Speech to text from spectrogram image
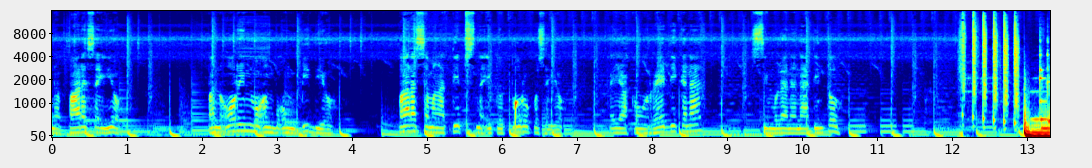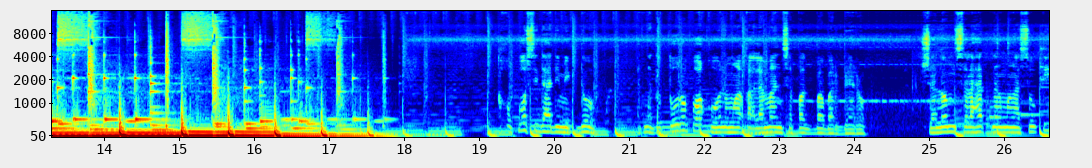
na para sa iyo. Panoorin mo ang buong video para sa mga tips na ituturo ko sa iyo. Kaya kung ready ka na, simulan na natin to. Ako po si Daddy Mikdo at natuturo po ako ng mga kaalaman sa pagbabarbero. Shalom sa lahat ng mga suki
